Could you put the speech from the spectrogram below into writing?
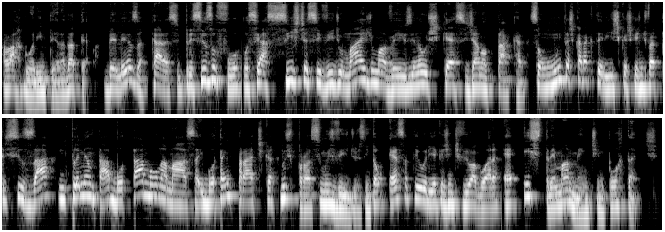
a largura inteira da tela. Beleza? Cara, se preciso for, você assiste esse vídeo mais de uma vez e não esquece de anotar, cara. São muitas características que a gente vai precisar implementar, botar a mão na massa e botar em prática nos próximos vídeos. Então, essa teoria que a gente viu agora é extremamente importante.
